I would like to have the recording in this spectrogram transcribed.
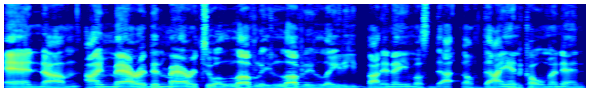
and um, I'm married, been married to a lovely, lovely lady by the name of, of Diane Coleman. And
